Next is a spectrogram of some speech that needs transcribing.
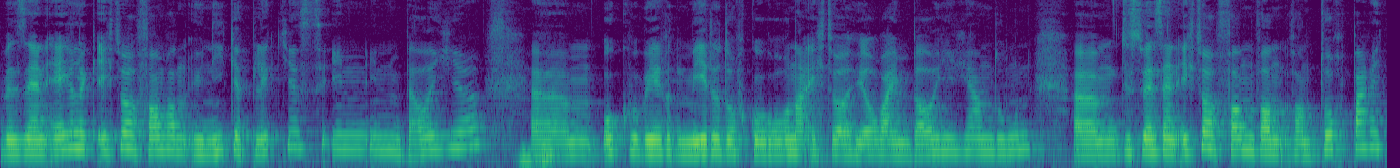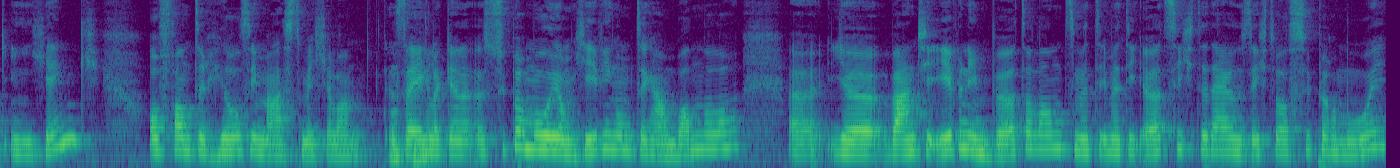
we zijn eigenlijk echt wel fan van unieke plekjes in, in België. Ehm, ook weer mede door corona echt wel heel wat in België gaan doen. Ehm, dus wij zijn echt wel fan van, van Torpark in Genk of van Ter Hills in Maasmechelen. Het is eigenlijk een, een supermooie omgeving om te gaan wandelen. Eh, je waant je even in het buitenland met, die- met die uitzichten daar, dus echt wel supermooi.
